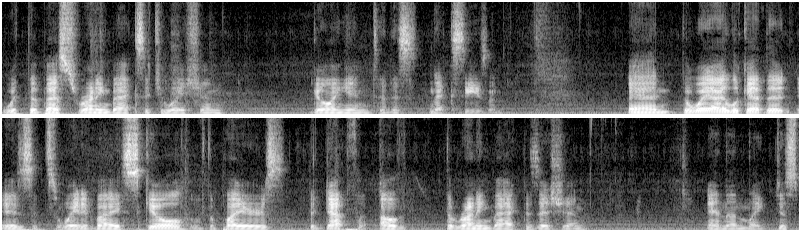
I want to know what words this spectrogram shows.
with the best running back situation going into this next season. And the way I look at it is it's weighted by skill of the players, the depth of the running back position, and then like just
